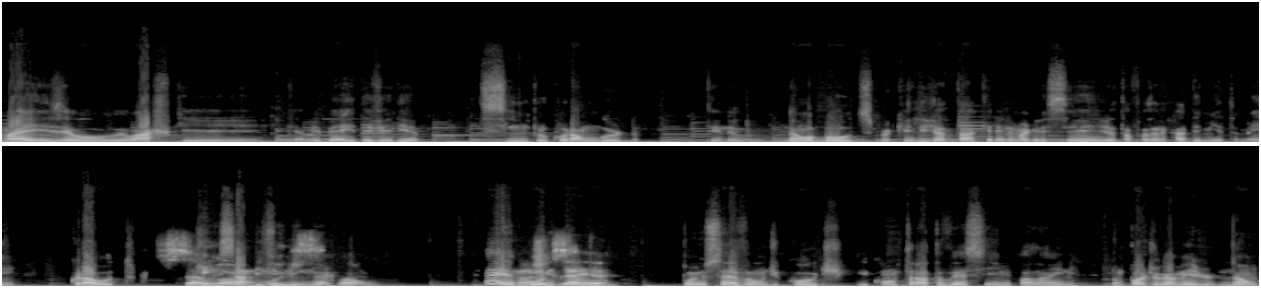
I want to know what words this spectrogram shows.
Mas eu, eu acho que, que a MBR deveria sim procurar um gordo. Entendeu? Não o Boltz, porque ele já tá querendo emagrecer, já tá fazendo academia também. Procurar outro. Quem sabe Vininha? Sevão? É, Eu boa que ideia. Põe o Sevão de coach e contrata o VSM pra line. Não pode jogar Major? Não.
